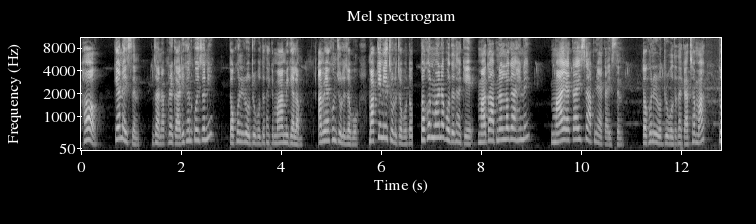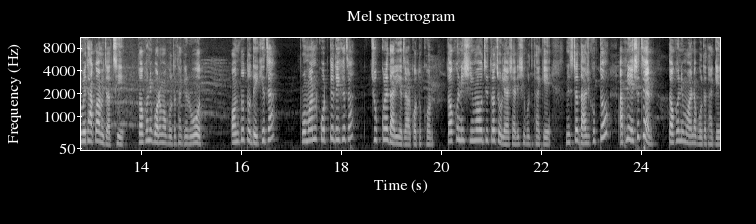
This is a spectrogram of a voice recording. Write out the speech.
হ, কেন আইসেন জান, আপনার গাড়ি খান কই জানি? তখনই রৌদ্র বলতে থাকে, মা, আমি গেলাম। আমি এখন চলে যাব। মাকে নিয়ে চলে যাব। তখন ময়না বলতে থাকে, মা তো আপনার লগে আহে নাই? মা একা আইসে, আপনি একা আইসেন। তখনই রৌদ্র বলতে থাকে আচ্ছা মা তুমি থাকো আমি যাচ্ছি। তখনই বড় মা বলতে থাকে রোদ অন্তত দেখে যা প্রমাণ করতে দেখে যা চুপ করে দাঁড়িয়ে যা আর কতক্ষণ। তখনই সীমা ও চিত্রা চলে আসে আর এসে বলতে থাকে মিস্টার দাশগুপ্ত আপনি এসেছেন? তখনই ময়না বলতে থাকে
